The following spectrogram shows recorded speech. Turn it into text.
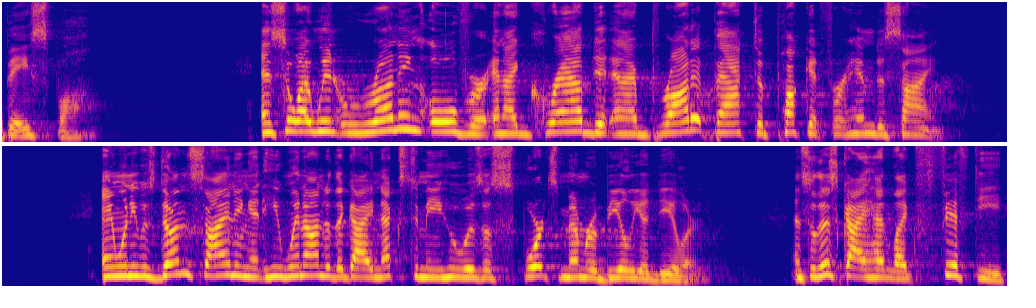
baseball. And so I went running over and I grabbed it and I brought it back to Puckett for him to sign. And when he was done signing it, he went on to the guy next to me who was a sports memorabilia dealer. And so this guy had like 50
